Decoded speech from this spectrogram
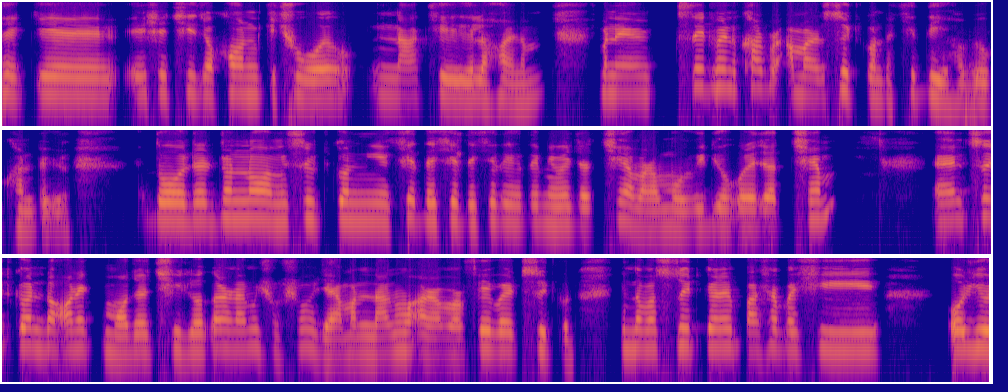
থেকে এসেছি যখন কিছু না খেয়ে গেলে হয় না। মানে স্টেটমেন্ট খাওয়ার পর আমার সুইটকর্নটা খেতেই হবে ওখান থেকে তো এটার জন্য আমি সুইটকর্ন নিয়ে খেতে খেতে খেতে খেতে নেমে যাচ্ছি, আমার আম্মু ভিডিও করে যাচ্ছে। অ্যান্ড সুইটকর্নটা অনেক মজা ছিল, কারণ আমি সবসময় যাই, আমার নানু আর আমার ফেভারিট সুইটকর্ন কিন্তু আমার সুইটকর্নের পাশাপাশি ওরিও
